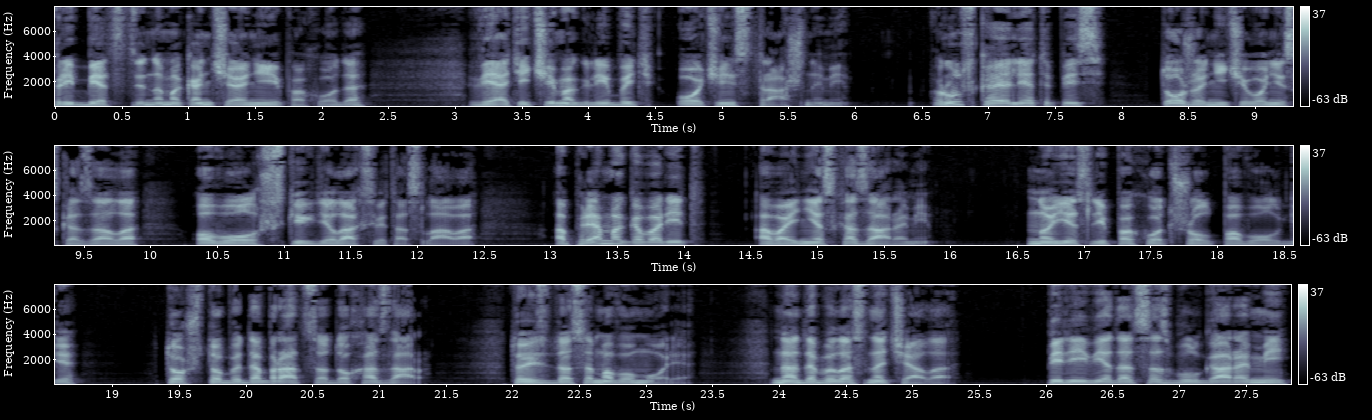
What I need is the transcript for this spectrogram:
при бедственном окончании похода, Вятичи могли быть очень страшными. Русская летопись тоже ничего не сказала о волжских делах Святослава, а прямо говорит о войне с хазарами. Но если поход шел по Волге, то чтобы добраться до Хазар, то есть до самого моря, надо было сначала переведаться с булгарами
